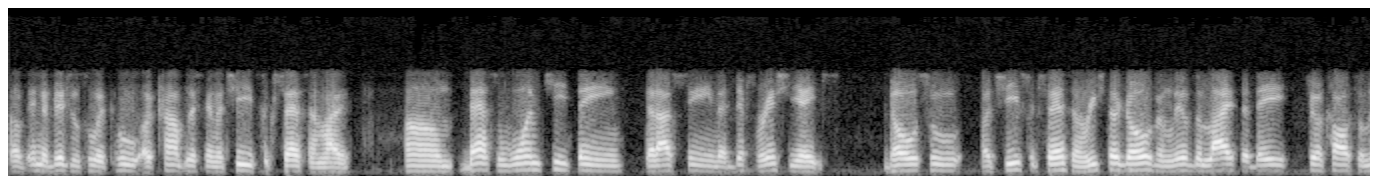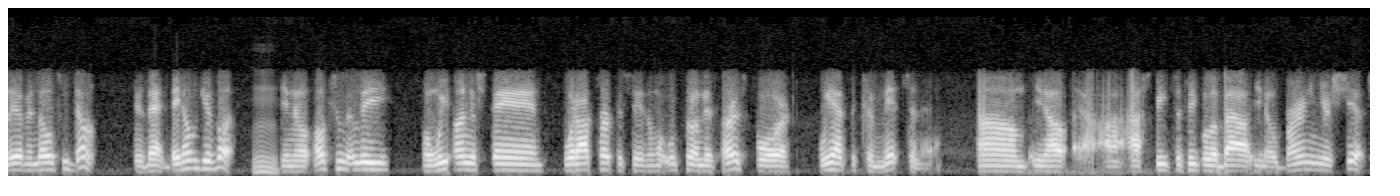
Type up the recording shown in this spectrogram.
of individuals who who accomplished and achieved success in life, um, that's one key thing that I've seen that differentiates those who achieve success and reach their goals and live the life that they feel called to live, and those who don't, is that they don't give up. Mm. You know, ultimately, when we understand what our purpose is and what we're put on this earth for, we have to commit to that. Um, you know, I, I speak to people about, you know, burning your ships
